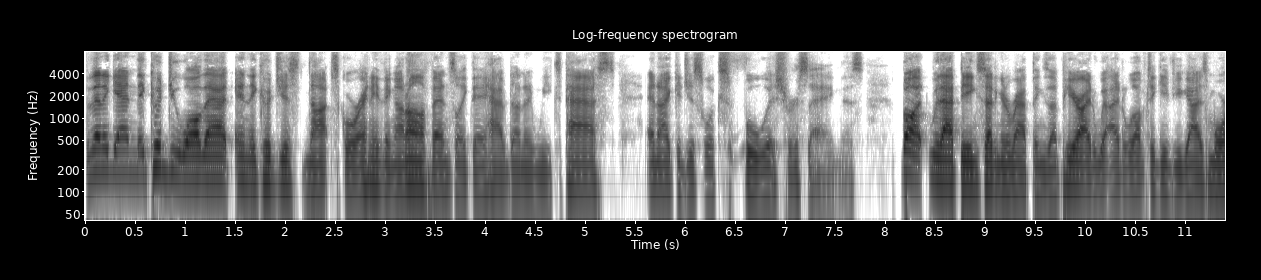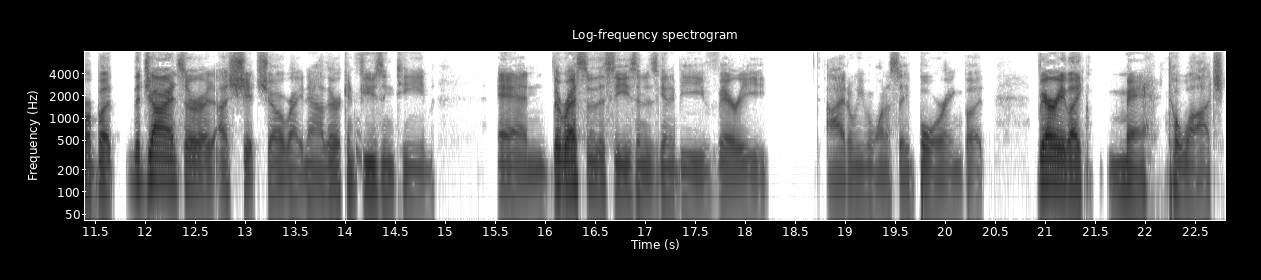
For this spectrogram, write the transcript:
But then again, they could do all that and they could just not score anything on offense like they have done in weeks past. And I could just look foolish for saying this. But with that being said, I'm going to wrap things up here. I'd, I'd love to give you guys more, but the Giants are a, a shit show right now. They're a confusing team and the rest of the season is going to be very I don't even want to say boring, but very like meh to watch.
